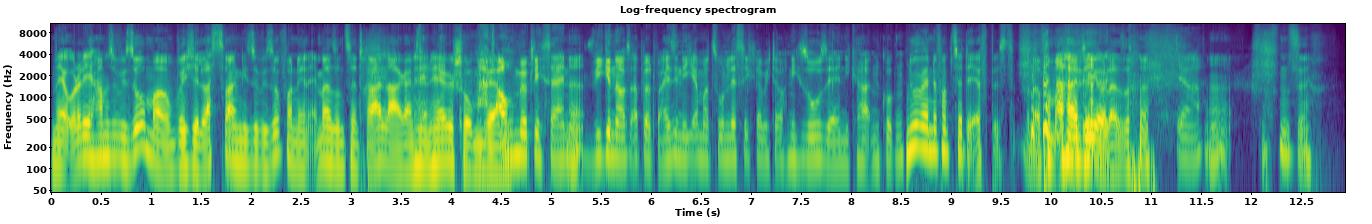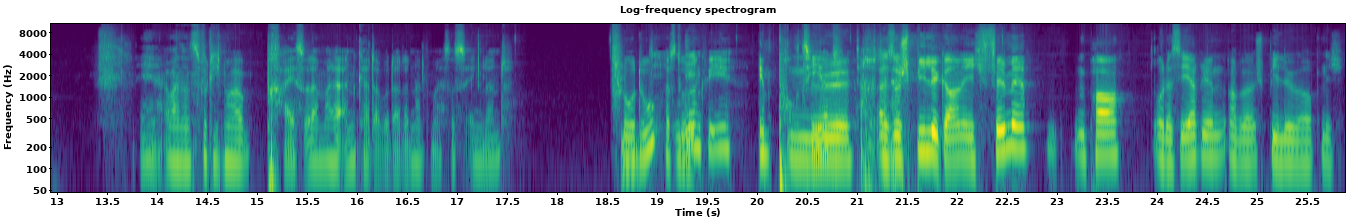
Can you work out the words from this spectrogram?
Naja, oder die haben sowieso mal irgendwelche Lastwagen, die sowieso von den Amazon-Zentrallagern hin und her geschoben werden. auch möglich sein. Ja. Wie genau es abläuft, weiß ich nicht. Amazon lässt sich, glaube ich, da auch nicht so sehr in die Karten gucken. Nur wenn du vom ZDF bist. Oder vom ARD oder so. Ja. Ja. Nee, aber ansonsten wirklich nur Preis oder mal der Uncut, aber da dann halt meistens England. Flo, du? Hast du Die- irgendwie importiert? Nö, also Spiele gar nicht. Filme ein paar oder Serien, aber Spiele überhaupt nicht.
